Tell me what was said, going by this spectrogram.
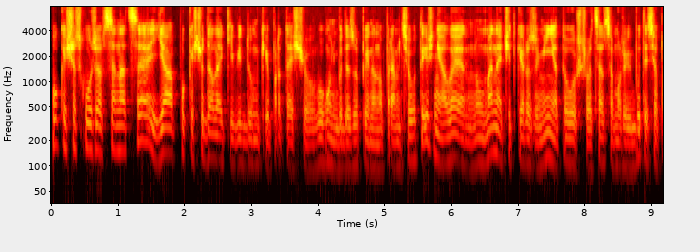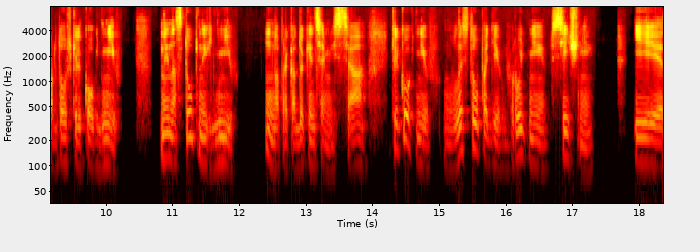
поки що схоже все на це. Я поки що далекий від думки про те, що вогонь буде зупинено прямо цього тижня, але ну, у мене чітке розуміння того, що це все може відбутися впродовж кількох днів, не наступних днів, ну, наприклад, до кінця місяця, а кількох днів в листопаді, в грудні, в січні. І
